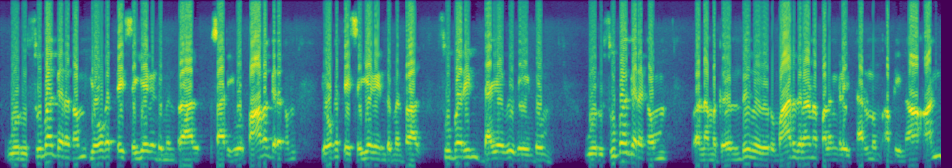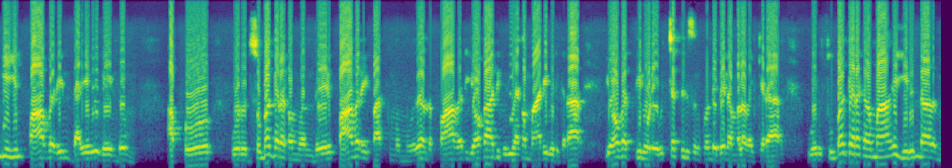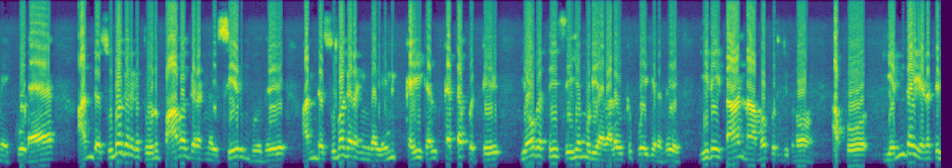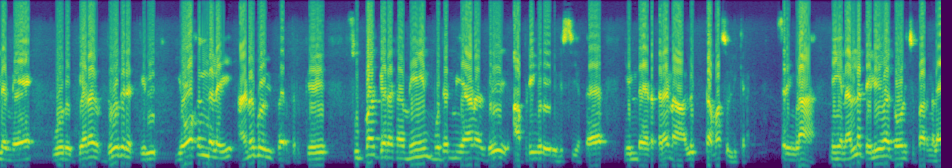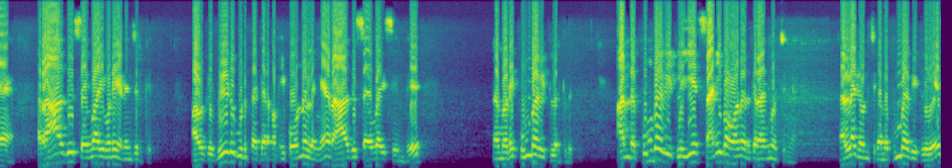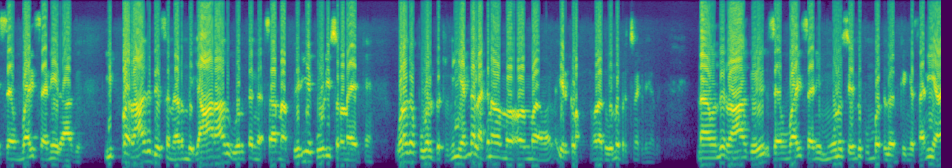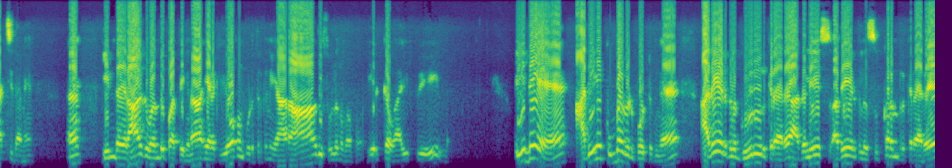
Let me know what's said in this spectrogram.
ஒரு சுப கிரகம் யோகத்தை செய்ய வேண்டும் என்றால் சாரி ஒரு பாவ கிரகம் யோகத்தை செய்ய வேண்டும் என்றால் சுபரின் தயவு வேண்டும். ஒரு சுப கிரகம் நமக்கு வந்து ஒரு மாறுதலான பலன்களை தரணும் அப்படின்னா அங்கேயும் பாவரின் தயவு வேண்டும். அப்போ ஒரு சுபகிரகம் வந்து பாவரை பார்க்கும் போது அந்த பாவர் யோகாதிபதியாக மாறி விடுகிறார் யோகத்தினுடைய உச்சத்துக்கு கொண்டு போய் நம்மள வைக்கிறார். ஒரு சுபகிரகமாக இருந்தாலுமே கூட அந்த சுபகிரகத்தோடு பாவ கிரகங்கள் சேரும் போது அந்த சுபகிரகங்களின் கைகள் கட்டப்பட்டு யோகத்தை செய்ய முடியாத அளவுக்கு போகிறது. இதைத்தான் நாம புரிஞ்சுக்கணும். அப்போ எந்த இடத்திலுமே ஒரு கிர ஜோதிடத்தில் யோகங்களை அனுபவிப்பதற்கு சுப கிரகமே முதன்மையானது அப்படிங்கிற ஒரு விஷயத்த இந்த இடத்துல நான் அழுத்தமா சொல்லிக்கிறேன். சரிங்களா? நீங்க நல்ல தெளிவா கவனிச்சு பாருங்களேன். ராகு செவ்வாயோட இணைஞ்சிருக்கு. அவருக்கு வீடு கொடுத்த கிரகம். இப்போ ஒண்ணும் இல்லைங்க. ராகு செவ்வாய் சேர்ந்து நம்மளுடைய கும்ப வீட்டுல இருக்குது. அந்த கும்ப வீட்லயே சனி பகவானும் இருக்கிறாங்கன்னு வச்சுங்க நல்லா கவனிச்சுங்க அந்த கும்ப வீட்லயே செவ்வாய் சனி ராகு. இப்ப ராகு தேசம் நடந்து யாராவது ஒருத்தங்க சார் நான் பெரிய கோடீஸ்வரன் ஆயிருக்கேன் உலக புகழ் பெற்று நீங்க எந்த லக்னம் இருக்கலாம். அது ஒண்ணும் பிரச்சனை கிடையாது. நான் வந்து ராகு செவ்வாய் சனி மூணு சேர்ந்து கும்பத்துல இருக்கு. இங்க சனி ஆட்சி தானே. இந்த ராகு வந்து பாத்தீங்கன்னா எனக்கு யோகம் கொடுத்துருக்குன்னு யாராவது சொல்லுங்க பார்ப்போம் இருக்க வாய்ப்பே இல்லை. இதே அதே கும்ப வீடு போட்டுங்க. அதே இடத்துல குரு இருக்கிறாரு. அதுலயே அதே இடத்துல சுக்கரன் இருக்கிறாரு.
